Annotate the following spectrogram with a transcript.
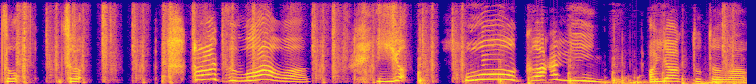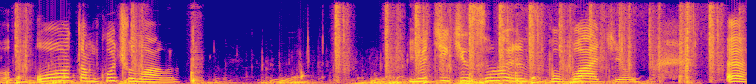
Це. Це. А, це лава! Я. О, камінь! А як тут лава? О, там кучу лави. Я тільки зараз побачив. Е.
